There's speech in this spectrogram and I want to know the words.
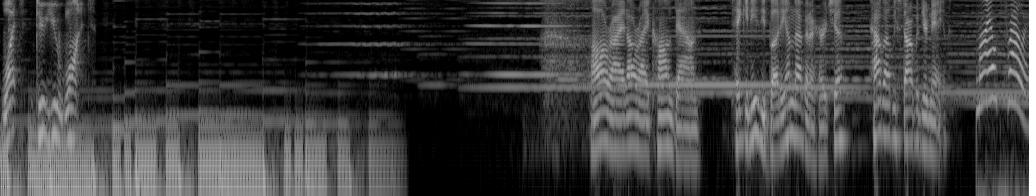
What do you want? alright, alright, calm down. Take it easy, buddy, I'm not gonna hurt you. How about we start with your name? Miles Prower,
